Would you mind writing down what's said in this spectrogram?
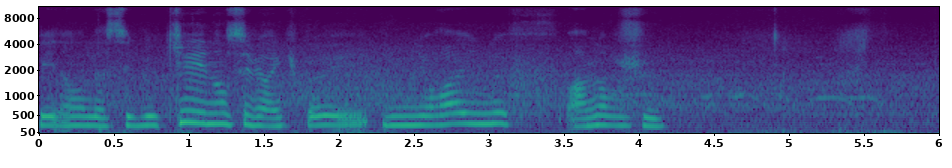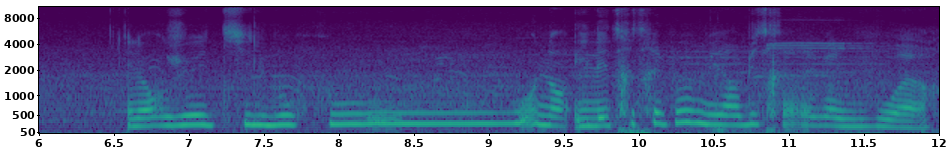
Et non, là c'est bloqué. Non, c'est bien récupéré. Il y aura une... un hors-jeu. Et l'hors-jeu est-il beaucoup? Oh, Non, il est très très peu, mais l'arbitre arrive à le voir.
